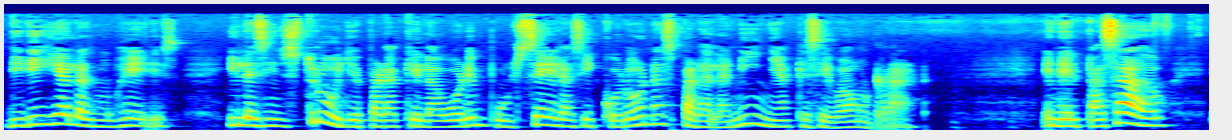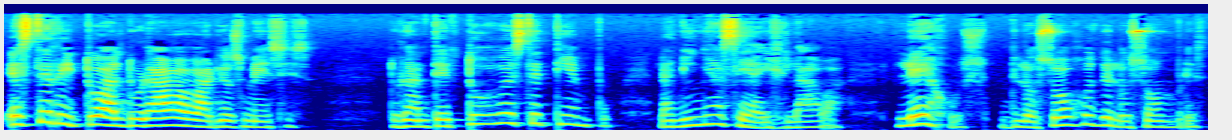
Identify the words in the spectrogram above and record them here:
dirige a las mujeres y les instruye para que elaboren pulseras y coronas para la niña que se va a honrar. En el pasado, este ritual duraba varios meses. Durante todo este tiempo, la niña se aislaba, lejos de los ojos de los hombres,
